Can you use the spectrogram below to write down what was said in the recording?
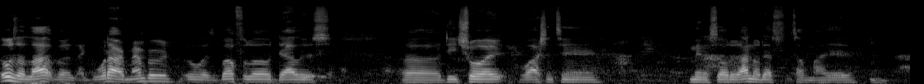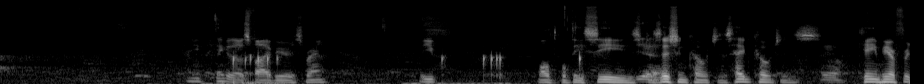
It was a lot, but like what I remember, it was Buffalo, Dallas, uh, Detroit, Washington, Minnesota. I know that's the top of my head. Do you think of those five years, Brandon? You multiple DCs, Yeah. position coaches, head coaches. Yeah. Came here for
